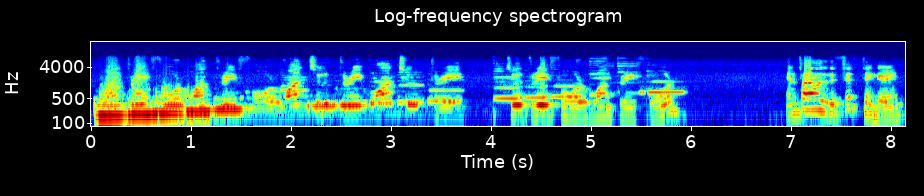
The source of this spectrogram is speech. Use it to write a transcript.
one three four one three four one two three one two three two three four one three four and finally the fifth fingering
